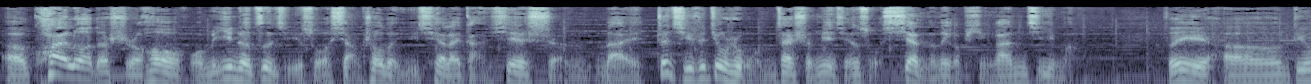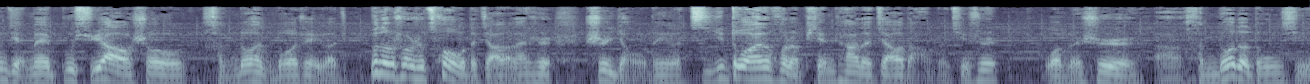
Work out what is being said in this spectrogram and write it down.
呃，快乐的时候，我们因着自己所享受的一切来感谢神，来，这其实就是我们在神面前所献的那个平安祭嘛。所以，呃，弟兄姐妹不需要受很多很多这个，不能说是错误的教导，但是是有这个极端或者偏差的教导的。其实。我们是啊，很多的东西，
